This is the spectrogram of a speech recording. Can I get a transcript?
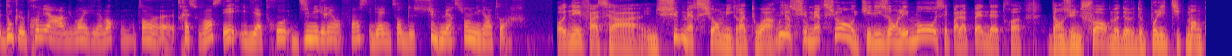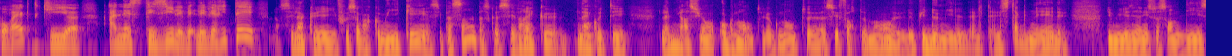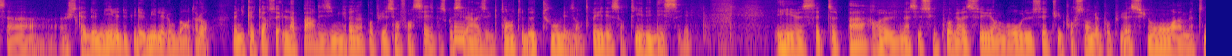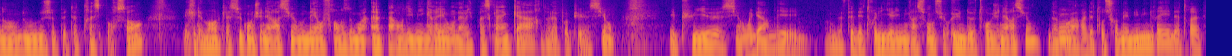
Donc le premier argument, évidemment, qu'on entend très souvent, c'est il y a trop d'immigrés en France, il y a une sorte de submersion migratoire. On est face à une submersion migratoire. Oui, submersion, utilisons les mots. C'est pas la peine d'être dans une forme de, de politiquement correct qui euh, anesthésie les, les vérités. C'est là qu'il faut savoir communiquer. C'est pas simple parce que c'est vrai que d'un côté, la migration augmente, elle augmente assez fortement euh, depuis 2000. Elle, elle stagnait du milieu des années 70 à, jusqu'à 2000, et depuis 2000, elle augmente. Alors, l'indicateur, c'est la part des immigrés dans la population française, parce que c'est Mm. la résultante de tout, des entrées, des sorties et des décès. Et euh, cette part euh, n'a cessé de progresser en gros de 7-8% de la population à maintenant 12, peut-être 13%. Évidemment, avec la seconde génération née en France de moins un parent d'immigrés, on arrive presque à un quart de la population. Et puis, euh, si on regarde les Le fait d'être lié à l'immigration sur une, deux, trois générations, d'avoir, mm. d'être soi-même immigré, d'être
